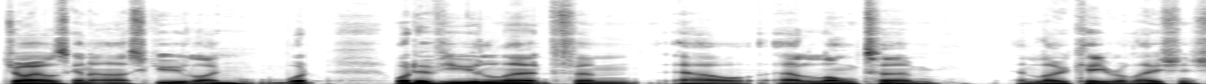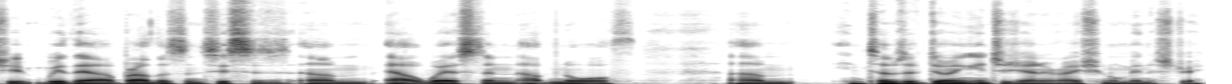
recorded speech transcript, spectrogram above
Jai, I was going to ask you, like, Mm. what what have you learnt from our, our long term and low key relationship with our brothers and sisters um, out west and up north um, in terms of doing intergenerational ministry?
